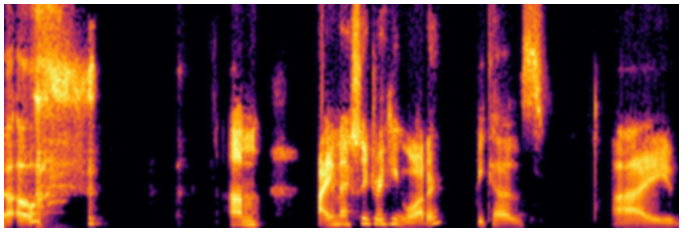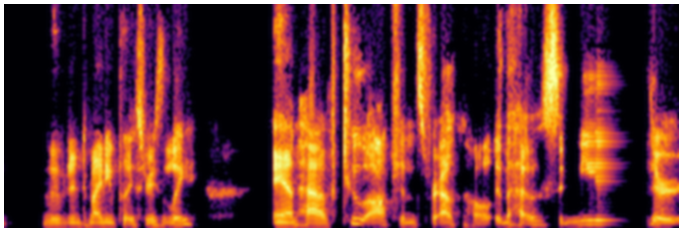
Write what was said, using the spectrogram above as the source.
Uh-oh. Um, I'm actually drinking water because I moved into my new place recently and have two options for alcohol in the house, and neither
